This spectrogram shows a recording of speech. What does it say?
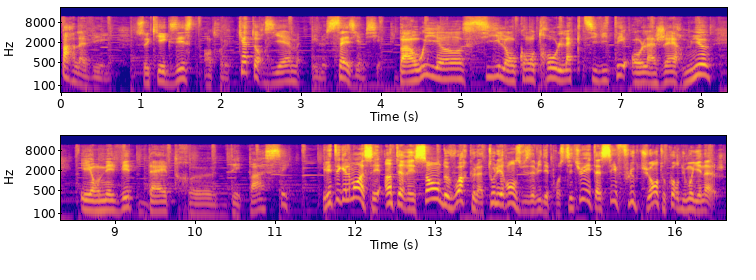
par la ville. ce qui existe entre le 14e et le 16e siècle. Ben oui, hein, si l'on contrôle l'activité, on la gère mieux et on évite d'être euh, dépassé. Il est également assez intéressant de voir que la tolérance vis-à-vis des prostituées est assez fluctuante au cours du Moyen Âge.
